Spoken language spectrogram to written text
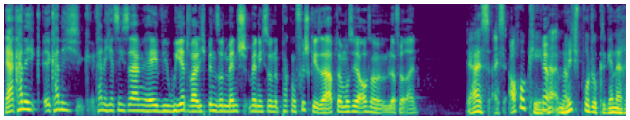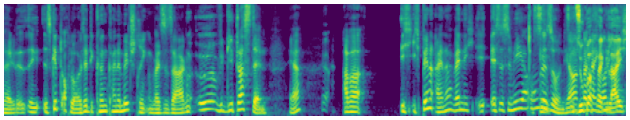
Ja, kann ich, kann ich, kann ich jetzt nicht sagen, hey, wie weird, weil ich bin so ein Mensch, wenn ich so eine Packung Frischkäse habe, dann muss ich ja auch so mit dem Löffel rein. Ja, ist, ist auch okay. Ja, ne? ja. Milchprodukte generell. Es gibt auch Leute, die können keine Milch trinken, weil sie sagen, äh, wie geht das denn? Ja. Ja. Aber ich, ich bin einer, wenn ich, es ist mega ungesund. ist ja, ein und super Vergleich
